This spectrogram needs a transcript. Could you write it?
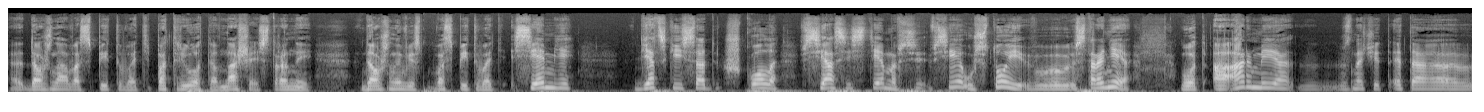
должна воспитывать патриотов нашей страны. Должны воспитывать семьи, детский сад, школа, вся система, все, все устои в стране. Вот. А армия, значит, это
